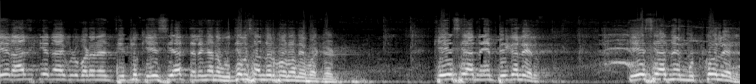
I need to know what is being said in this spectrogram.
ఏ రాజకీయ నాయకుడు పడనని తిట్లు కేసీఆర్ తెలంగాణ ఉద్యమ సందర్భంలోనే పడ్డాడు. కేసీఆర్ నేను పీగలేరు. కేసీఆర్ నేను ముట్టుకోలేరు.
